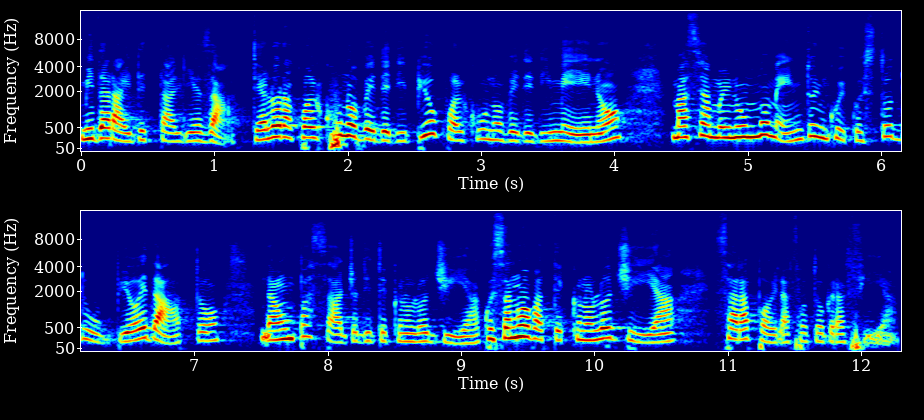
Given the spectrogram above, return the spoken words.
mi darà i dettagli esatti. Allora qualcuno vede di più, qualcuno vede di meno, ma siamo in un momento in cui questo dubbio è dato da un passaggio di tecnologia. Questa nuova tecnologia sarà poi la fotografia.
